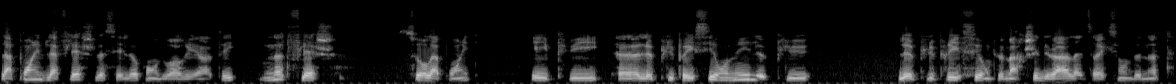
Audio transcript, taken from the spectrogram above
La pointe de la flèche, là, c'est là qu'on doit orienter notre flèche sur la pointe. Et puis, euh, le plus précis on est, le plus, le plus précis on peut marcher vers la direction de notre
